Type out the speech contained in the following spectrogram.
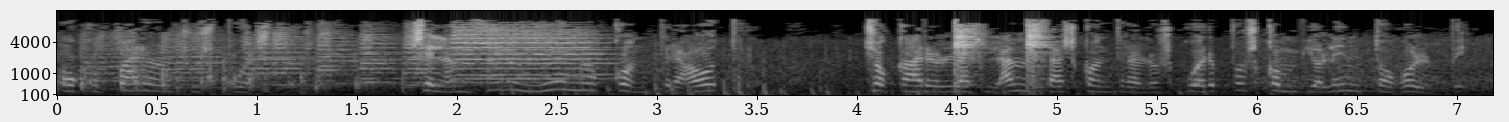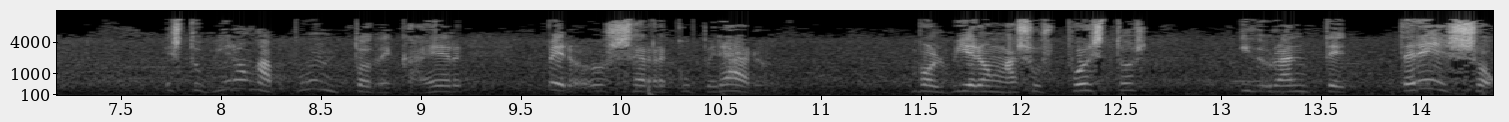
Ocuparon sus puestos. Se lanzaron uno contra otro. Chocaron las lanzas contra los cuerpos con violento golpe. Estuvieron a punto de caer, pero se recuperaron. Volvieron a sus puestos y durante tres o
